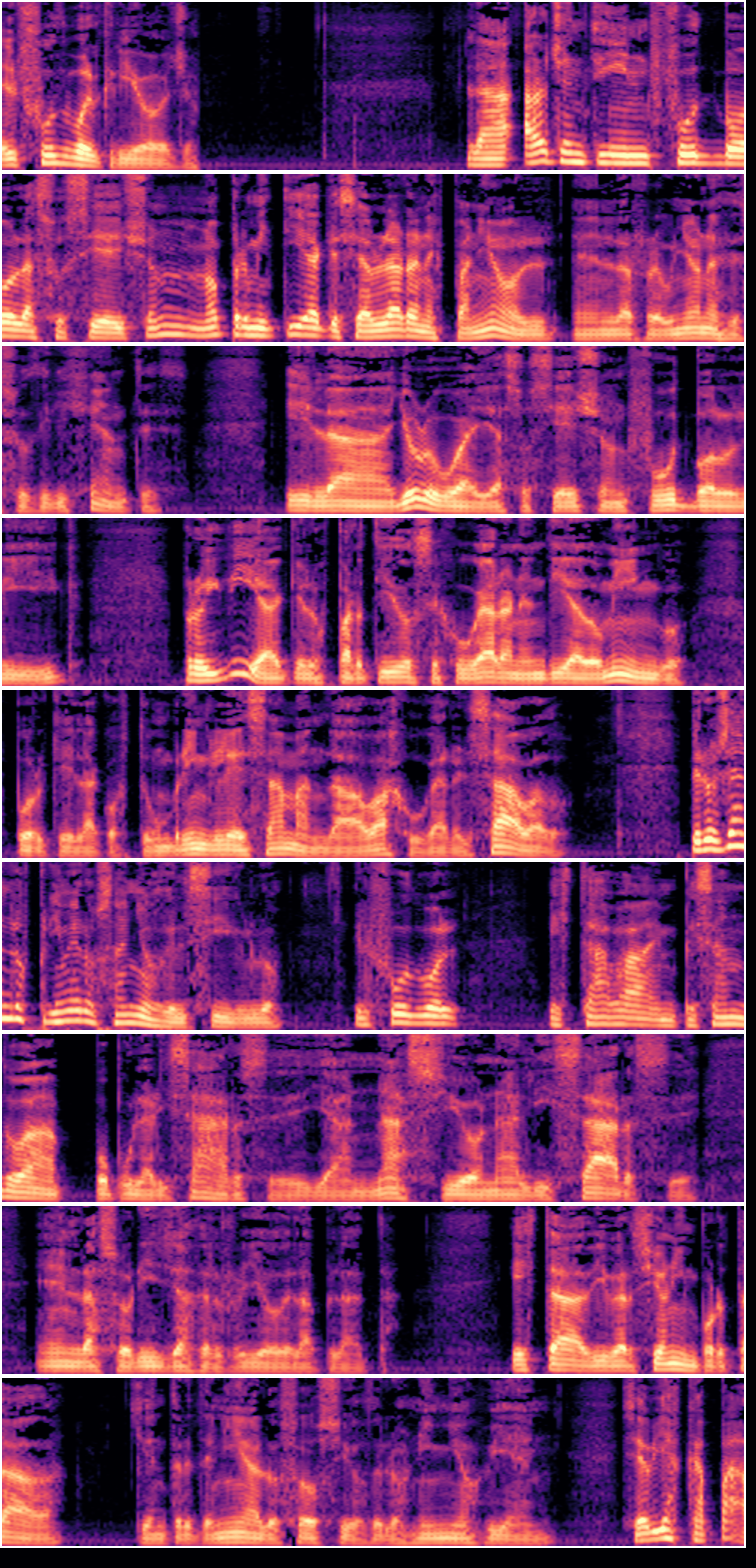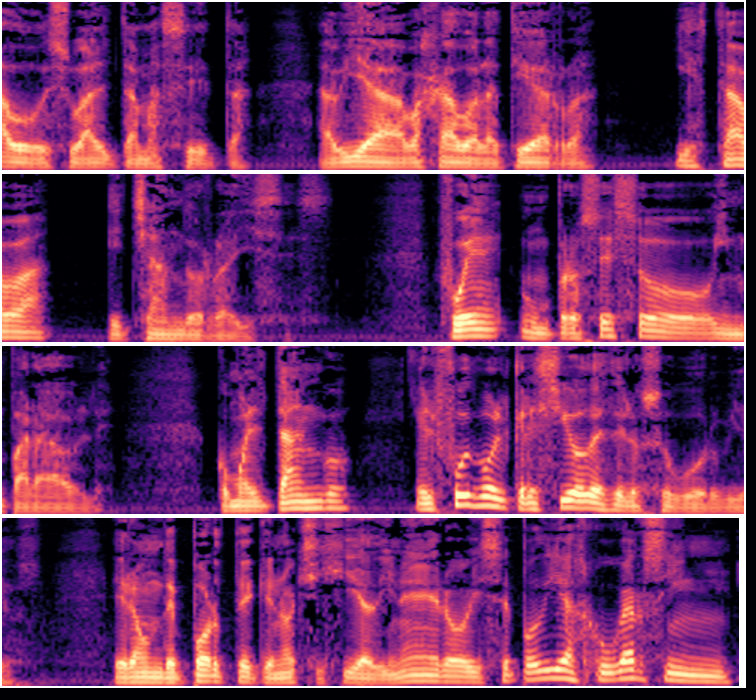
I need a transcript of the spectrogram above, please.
El fútbol criollo. La Argentine Football Association no permitía que se hablara en español en las reuniones de sus dirigentes y la Uruguay Association Football League prohibía que los partidos se jugaran en día domingo porque la costumbre inglesa mandaba jugar el sábado. Pero ya en los primeros años del siglo, el fútbol estaba empezando a popularizarse y a nacionalizarse en las orillas del río de la Plata. Esta diversión importada, que entretenía a los ocios de los niños bien, se había escapado de su alta maceta, había bajado a la tierra y estaba echando raíces. Fue un proceso imparable. Como el tango, el fútbol creció desde los suburbios. Era un deporte que no exigía dinero y se podía jugar sin,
